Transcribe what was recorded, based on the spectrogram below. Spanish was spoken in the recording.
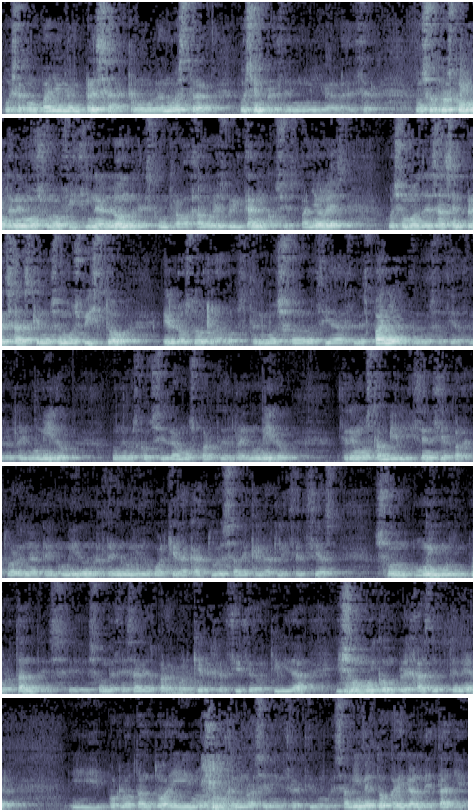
pues acompañe una empresa como la nuestra, pues siempre es de muy agradecer. Nosotros, como tenemos una oficina en Londres con trabajadores británicos y españoles, pues somos de esas empresas que nos hemos visto en los dos lados. Tenemos sociedad en España, tenemos sociedad en el Reino Unido, donde nos consideramos parte del Reino Unido. Tenemos también licencia para actuar en el Reino Unido. En el Reino Unido cualquiera que actúe sabe que las licencias son muy, muy importantes, eh, son necesarias para cualquier ejercicio de actividad y son muy complejas de obtener y por lo tanto ahí nos surgen una serie de incertidumbres. A mí me toca ir al detalle,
